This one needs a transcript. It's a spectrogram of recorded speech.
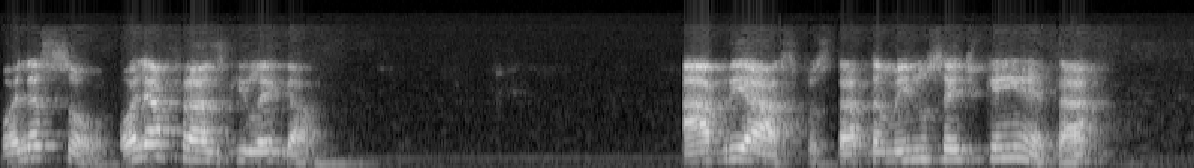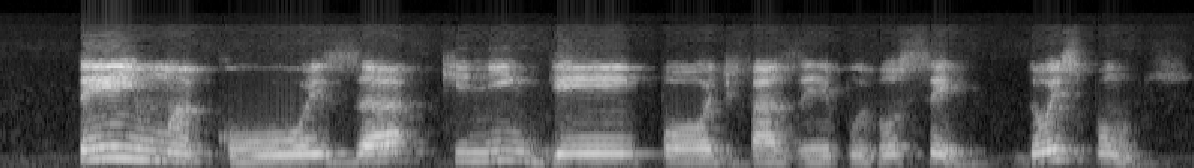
Olha só, olha a frase que legal. Abre aspas, tá? Também não sei de quem é, tá? Tem uma coisa que ninguém pode fazer por você. Dois pontos.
